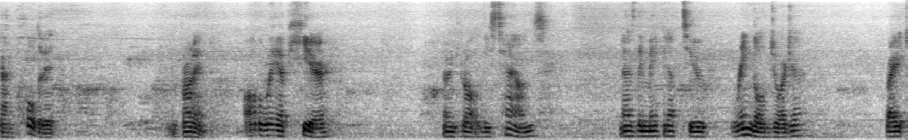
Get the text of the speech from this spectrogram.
got a hold of it and brought it all the way up here going through all of these towns. And as they make it up to Ringgold, Georgia, right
